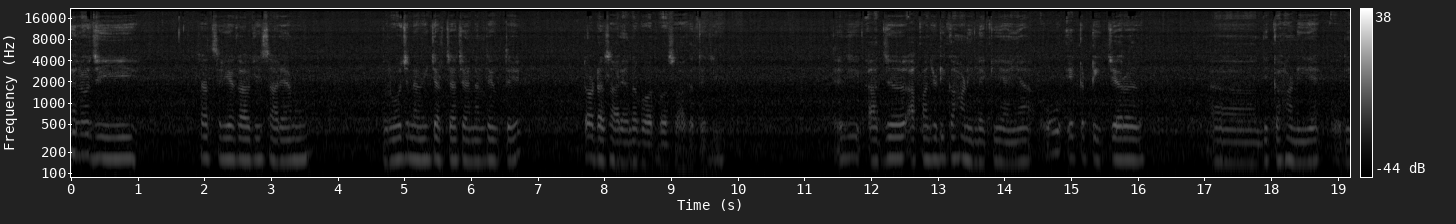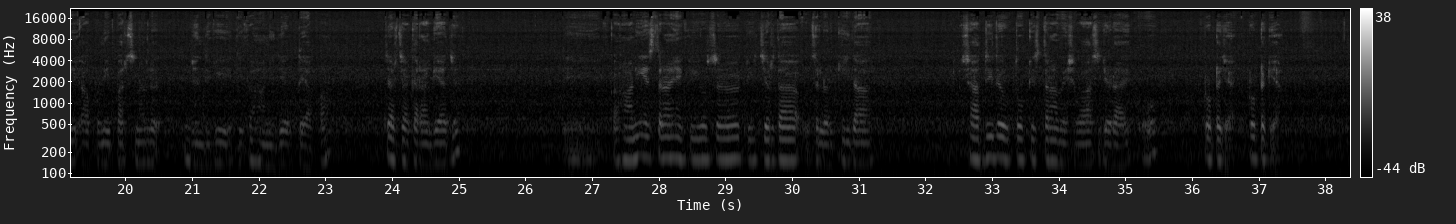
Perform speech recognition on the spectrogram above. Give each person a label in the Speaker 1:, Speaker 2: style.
Speaker 1: Hello ਜੀ। ਸਤਿ ਸ੍ਰੀ ਅਕਾਲ ਜੀ ਸਾਰਿਆਂ ਨੂੰ। ਰੋਜ਼ ਨਵੀਂ ਚਰਚਾ ਚੈਨਲ ਦੇ ਉੱਤੇ ਤੁਹਾਡਾ ਸਾਰਿਆਂ ਦਾ ਬਹੁਤ-ਬਹੁਤ ਸਵਾਗਤ ਹੈ ਜੀ। ਤੇ ਜੀ, ਅੱਜ ਆਪਾਂ ਜਿਹੜੀ ਕਹਾਣੀ ਲੈ ਕੇ ਆਏ ਆ ਉਹ ਇੱਕ ਟੀਚਰ ਦੀ ਕਹਾਣੀ ਹੈ। ਉਹਦੀ ਆਪਣੀ ਪਰਸਨਲ ਜ਼ਿੰਦਗੀ ਦੀ ਕਹਾਣੀ ਦੇ ਉੱਤੇ ਆਪਾਂ ਚਰਚਾ ਕਰਾਂਗੇ ਅੱਜ। ਤੇ ਕਹਾਣੀ ਇਸ ਤਰ੍ਹਾਂ ਹੈ ਕਿ ਉਸ ਟੀਚਰ ਦਾ, ਉਸ ਲੜਕੀ ਦਾ ਸ਼ਾਦੀ ਦੇ ਉੱਤੋਂ ਕਿਸ ਤਰ੍ਹਾਂ ਵਿਸ਼ਵਾਸ ਜਿਹੜਾ ਹੈ ਉਹ ਟੁੱਟ ਜਾ, ਟੁੱਟ ਗਿਆ।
